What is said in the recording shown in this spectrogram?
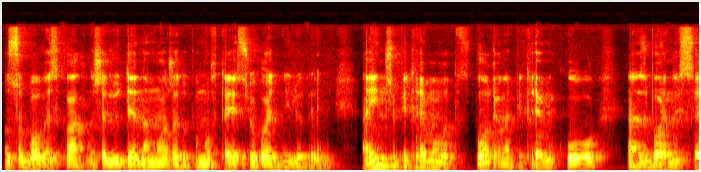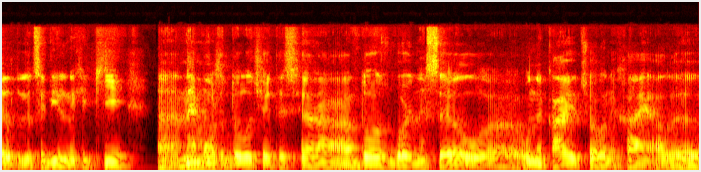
особовий склад, лише людина може допомогти сьогодні людині. А інше підтримувати збори на підтримку е, збройних сил для цивільних, які е, не можуть долучитися до збройних сил, уникають цього, нехай, але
